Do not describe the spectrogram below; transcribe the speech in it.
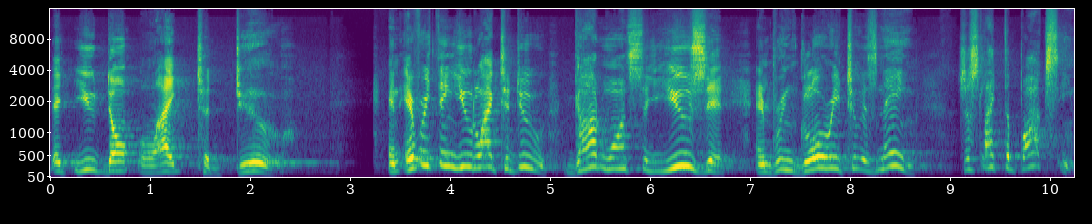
that you don't like to do. And everything you like to do, God wants to use it and bring glory to his name, just like the boxing.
